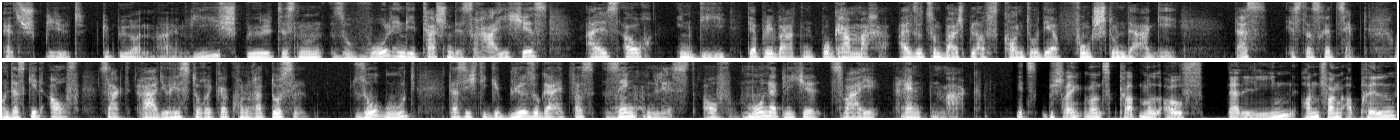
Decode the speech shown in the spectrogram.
es spielt Gebühren ein. Die spült es nun sowohl in die Taschen des Reiches als auch in die der privaten Programmmacher, also zum Beispiel aufs Konto der Funkstunde AG. Das ist das Rezept. Und das geht auf, sagt Radiohistoriker Konrad Dussel so gut, dass sich die Gebühr sogar etwas senken lässt auf monatliche zwei Rentenmark. Jetzt beschränken wir uns gerade mal auf Berlin. Anfang April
